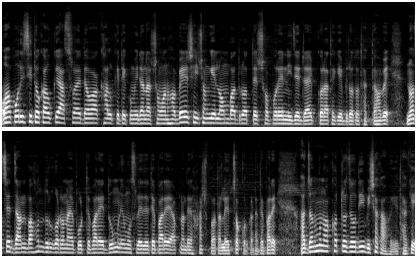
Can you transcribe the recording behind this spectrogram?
অপরিচিত কাউকে আশ্রয় দেওয়া খাল কেটে কুমির আনার সমান হবে, সেই সঙ্গে লম্বা দূরত্বের সফরে নিজে ড্রাইভ করা থেকে বিরত থাকতে হবে। নচেত যানবাহন দুর্ঘটনায় পড়তে পারে, দুমড়ে মুসলে যেতে পারে, আপনাদের হাসপাতালে চক্কর কাটাতে পারে। আর জন্ম নক্ষত্র যদি বিশাখা হয়ে থাকে,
